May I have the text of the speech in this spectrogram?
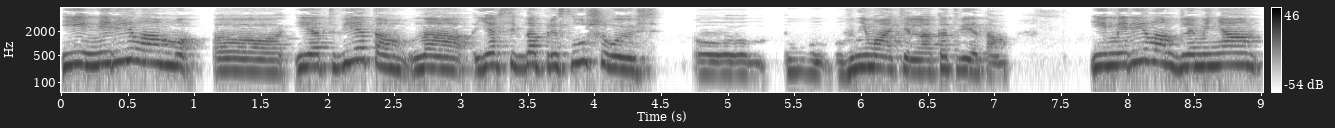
И мерилом э, и ответом на... Я всегда прислушиваюсь внимательно к ответам. И мерилом для меня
